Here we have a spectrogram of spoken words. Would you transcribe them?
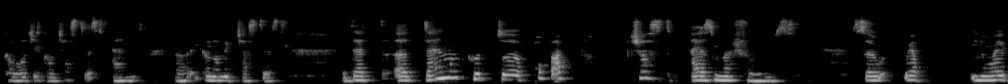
ecological justice and uh, economic justice that uh, then could uh, pop up just as mushrooms. So we are in a way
